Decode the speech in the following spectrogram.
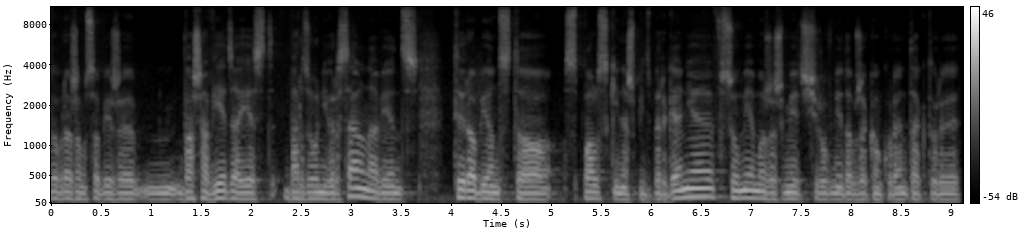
wyobrażam sobie, że mm, wasza wiedza jest bardzo uniwersalna, więc ty robiąc to z Polski na Spitsbergenie, w sumie możesz mieć równie dobrze konkurenta, który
